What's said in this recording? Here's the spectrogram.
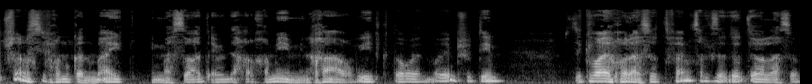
אפשר להוסיף חנוכת בית עם עשרת תלמידי חכמים, מנחה, ערבית, קטורת, דברים פשוטים, שזה כבר יכול לעשות, לפעמים צריך קצת יותר לעשות.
